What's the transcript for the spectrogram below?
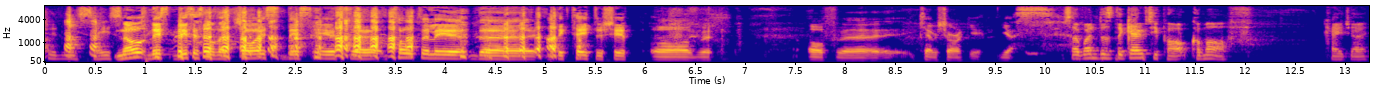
should we say something? No, this this is not a choice. This is uh, totally the dictatorship of of uh, Kev Sharkey. Yes, So when does the goatee part come off, KJ?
